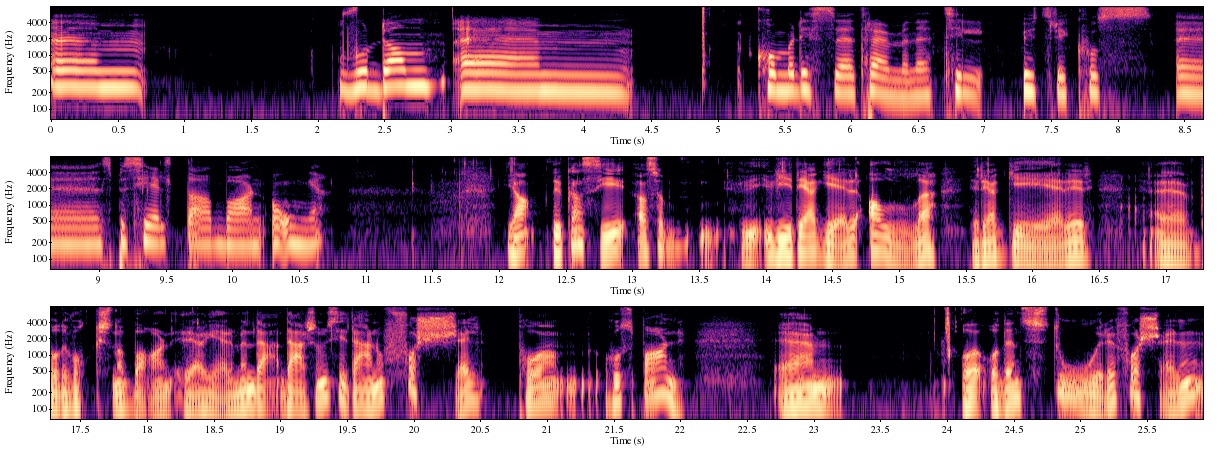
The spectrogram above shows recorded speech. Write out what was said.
Um, hvordan um, kommer disse traumene til uttrykk hos uh, spesielt da barn og unge? Ja, du kan si altså vi reagerer, alle reagerer, eh, både voksne og barn reagerer. Men det, det, er som du sier, det er noe forskjell på, hos barn. Um, og, og, den store forskjellen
